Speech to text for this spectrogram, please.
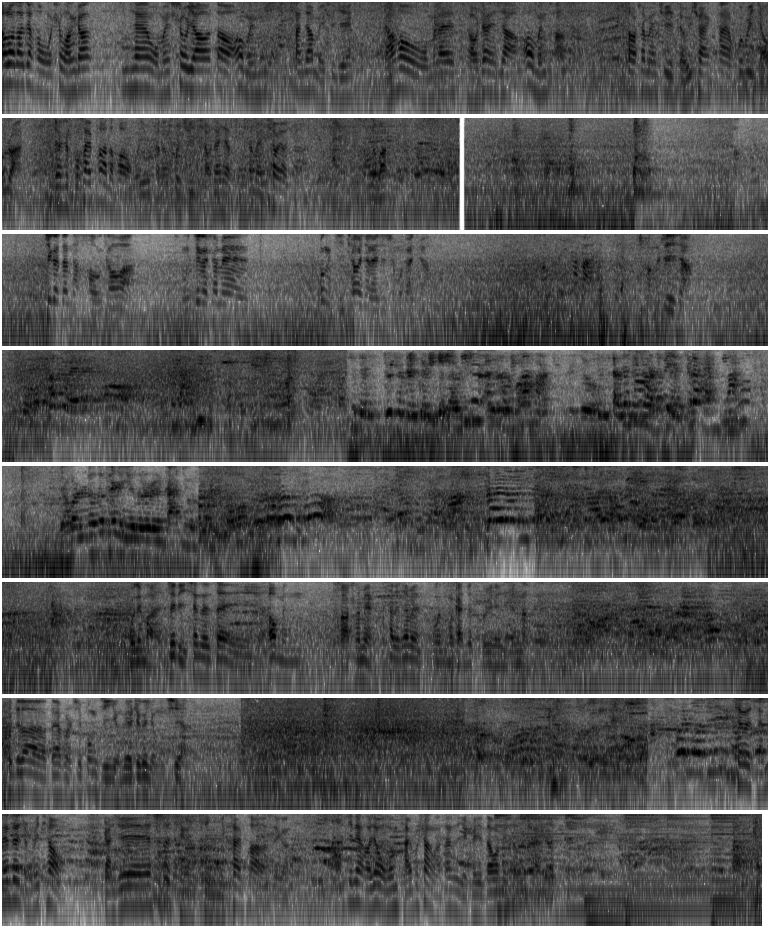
Hello，大家好，我是王刚。今天我们受邀到澳门参加美食节，然后我们来挑战一下澳门塔，到上面去走一圈，看会不会脚软。要是不害怕的话，我有可能会去挑战一下从上面跳下去。走吧。这个灯塔好高啊！从这个上面蹦极跳下来是什么感觉啊？尝试一下吧。尝试一下。啊对。这上面那个也是个海马。我耳朵都开始有点感觉了。我的妈呀！这里现在在澳门塔上面，看着下面，我怎么感觉头有点晕呢？不知道待会儿去蹦极有没有这个勇气啊？现在前面在准备跳，感觉是挺挺害怕的。这个今天好像我们排不上了，但是也可以在外面走一圈。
